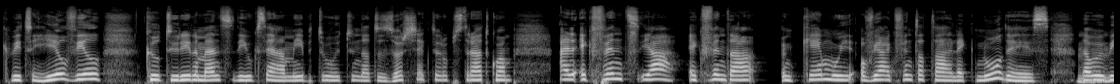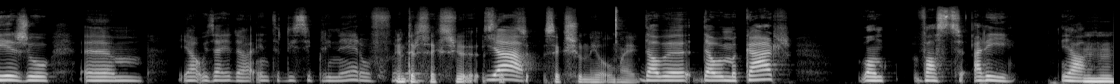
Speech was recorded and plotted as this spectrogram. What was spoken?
Ik weet heel veel culturele mensen die ook zijn gaan meebetogen toen dat de zorgsector op straat kwam. En ik vind, ja, ik vind dat een. Of ja, ik vind dat dat gelijk nodig is. Dat we weer zo... ehm, ja, hoe zeg je dat? Interdisciplinair of... eh, Intersectioneel, Ja. oh my. dat we, dat we elkaar want vast, allee, ja, Mhm.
